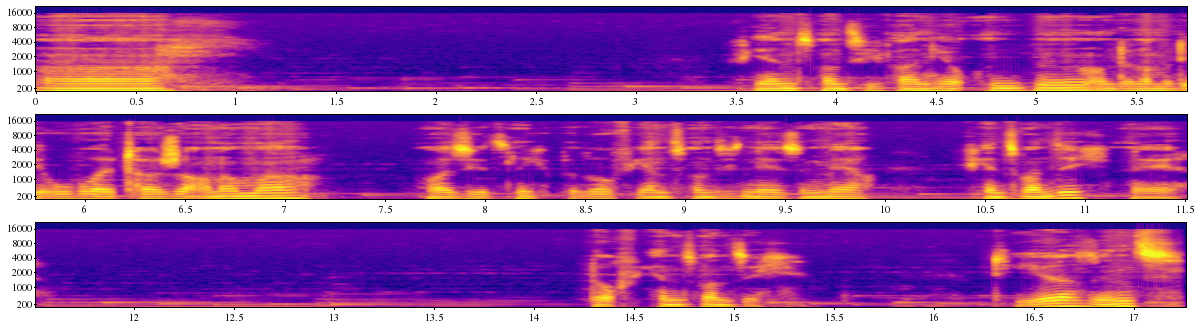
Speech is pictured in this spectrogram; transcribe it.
Äh, 24 waren hier unten und dann haben wir die obere Etage auch nochmal. Weiß ich jetzt nicht, ob das auch 24 Nee, sind mehr. 24? Nee. Doch, 24. Und hier sind's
